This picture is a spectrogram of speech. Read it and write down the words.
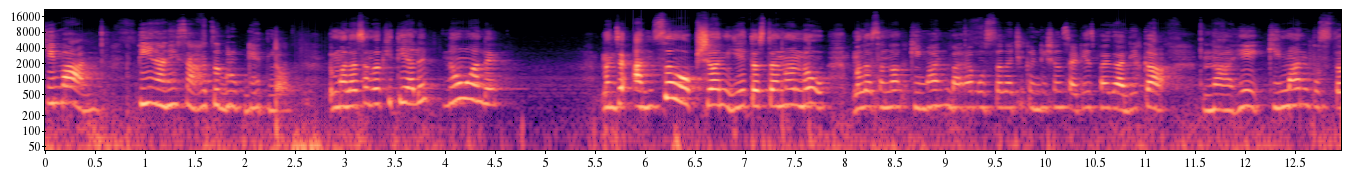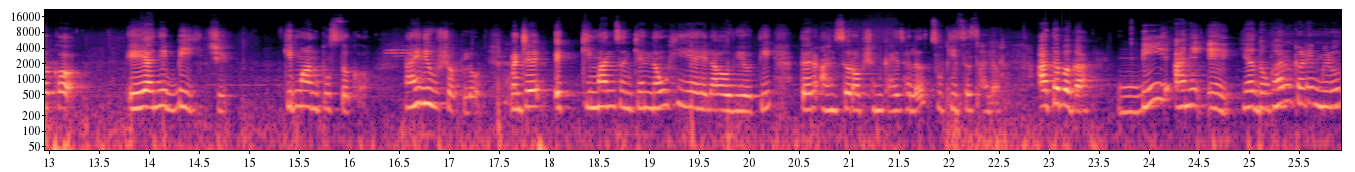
किमान तीन आणि सहाचं ग्रुप घेतलं. तर मला सांगा किती आले? नऊ आले. म्हणजे आन्सर ऑप्शन येत असताना नऊ मला सांगा किमान बारा पुस्तकाची कंडिशन सॅटिस्फाय झाली का? नाही किमान पुस्तकं ए आणि बीचे किमान पुस्तकं नाही देऊ शकलो. म्हणजे एक किमान संख्या नऊ ही यायला हवी होती तर आन्सर ऑप्शन काय झालं? चुकीचं झालं. आता बघा डी आणि ए या दोघांकडे मिळून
